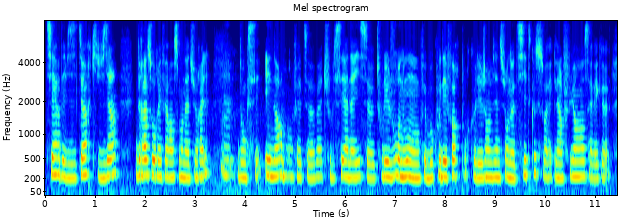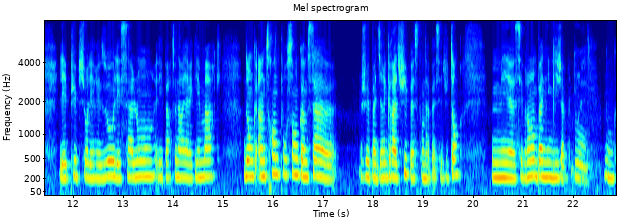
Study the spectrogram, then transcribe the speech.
tiers des visiteurs qui vient grâce au référencement naturel. Mm. Donc c'est énorme en fait. Euh, bah, tu le sais Anaïs, euh, tous les jours nous on fait beaucoup d'efforts pour que les gens viennent sur notre site, que ce soit avec l'influence, avec euh, les pubs sur les réseaux, les salons, les partenariats avec les marques. Donc un 30% comme ça, je vais pas dire gratuit parce qu'on a passé du temps, mais c'est vraiment pas négligeable. Ouais. Donc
